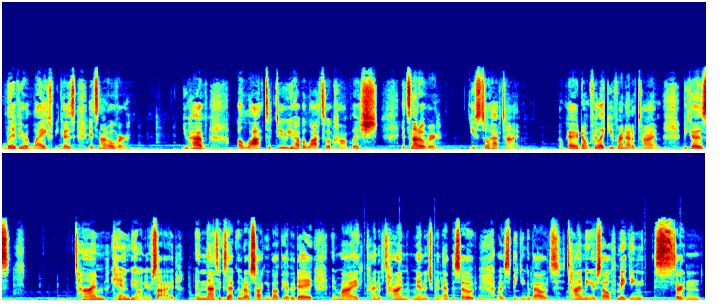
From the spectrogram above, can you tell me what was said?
Live your life because it's not over. You have a lot to do, you have a lot to accomplish. It's not over. You still have time. Okay? Don't feel like you've run out of time because time can be on your side. And that's exactly what I was talking about the other day in my kind of time management episode. I was speaking about timing yourself, making certain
